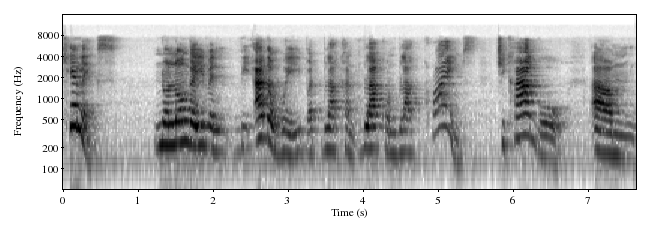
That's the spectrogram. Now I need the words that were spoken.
killings. No longer even the other way, but black and black on black crimes. Chicago, um,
